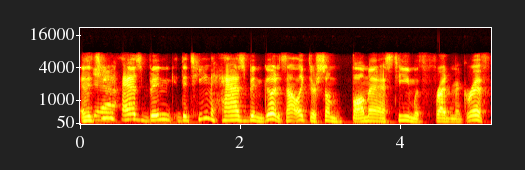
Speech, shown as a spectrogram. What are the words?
And the yeah. team has been the team has been good. It's not like they're some bum ass team with Fred McGriff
